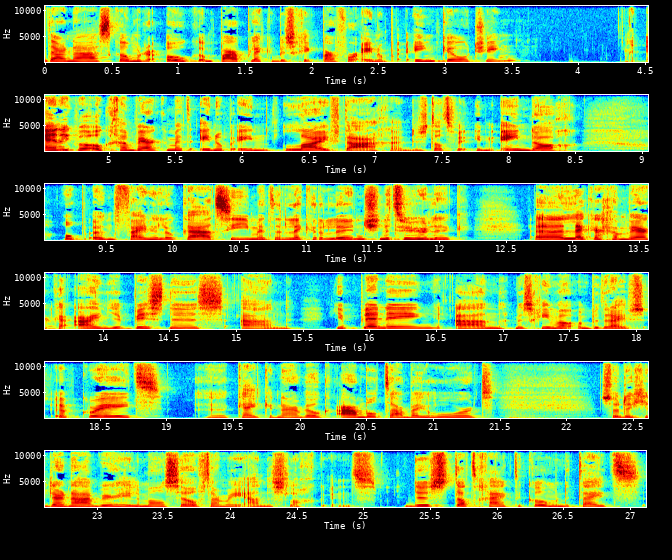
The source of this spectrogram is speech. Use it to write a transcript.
daarnaast komen er ook een paar plekken beschikbaar voor één op één coaching. En ik wil ook gaan werken met één op één live dagen. Dus dat we in één dag op een fijne locatie met een lekkere lunch natuurlijk. Uh, lekker gaan werken aan je business, aan je planning, aan misschien wel een bedrijfsupgrade. Uh, kijken naar welk aanbod daarbij hoort. Zodat je daarna weer helemaal zelf daarmee aan de slag kunt. Dus dat ga ik de komende tijd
